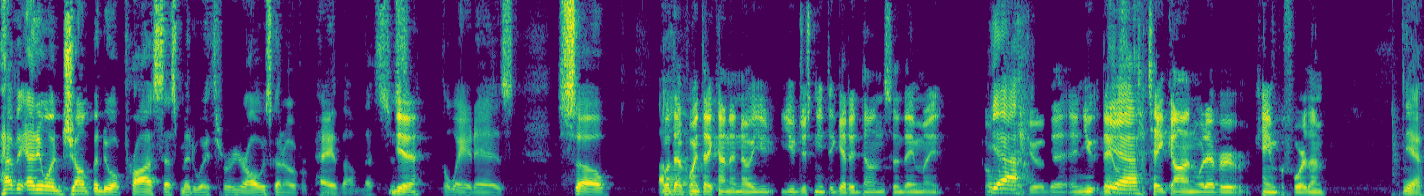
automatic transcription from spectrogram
having anyone jump into a process midway through, you're always going to overpay them. That's just yeah the way it is. So well, at that um, point they kind of know you you just need to get it done so they might Yeah. you a bit and you they Yeah. also have to take on whatever came before them Yeah,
